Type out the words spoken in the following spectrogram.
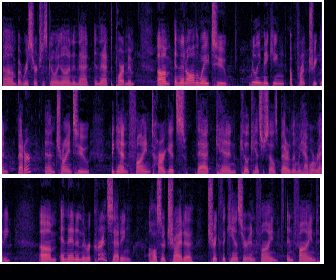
um, but research is going on in that in that department, um, and then all the way to really making upfront treatment better and trying to, again, find targets that can kill cancer cells better than we have already, um, and then in the recurrent setting, also try to trick the cancer and find and find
